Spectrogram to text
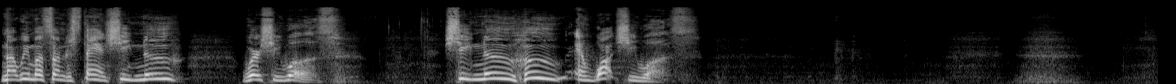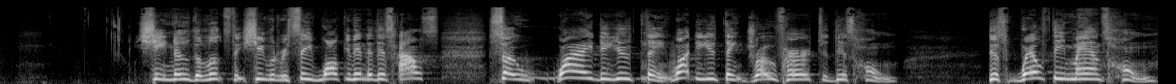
Now we must understand she knew where she was. She knew who and what she was. She knew the looks that she would receive walking into this house. So why do you think, what do you think drove her to this home this wealthy man's home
